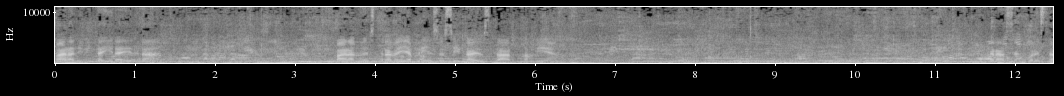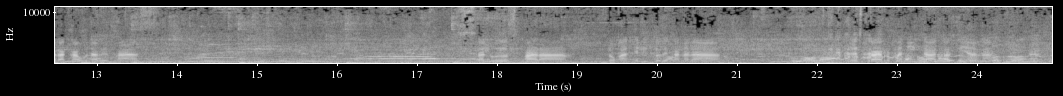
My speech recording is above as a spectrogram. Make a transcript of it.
Para Divita Iraeta para nuestra bella princesita Star también. Gracias por estar acá una vez más. Saludos para Don Angelito de Canadá. Hola, hola. Nuestra hermanita Tatiana. Nuevamente,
